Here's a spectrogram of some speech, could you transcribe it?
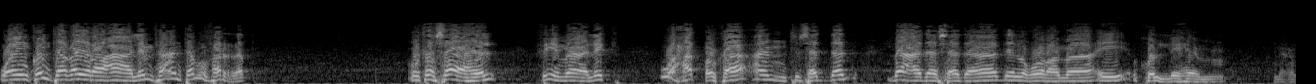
وإن كنت غير عالم فأنت مفرط متساهل في مالك وحقك أن تسدد بعد سداد الغرماء كلهم. نعم.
